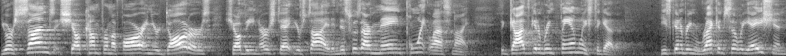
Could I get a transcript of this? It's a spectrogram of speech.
Your sons shall come from afar, and your daughters shall be nursed at your side. And this was our main point last night that God's going to bring families together. He's going to bring reconciliation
